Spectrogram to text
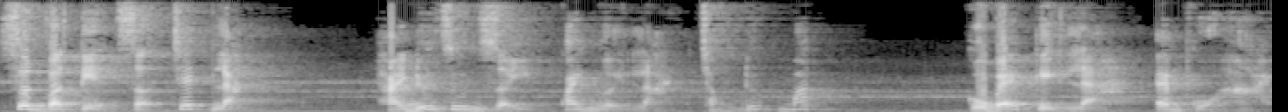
Sơn và Tiện sợ chết lặng, hai đứa run rẩy quay người lại trong nước mắt. Cô bé kỳ lạ, em của Hải,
